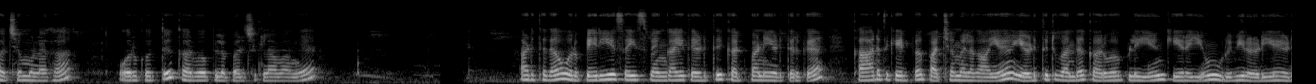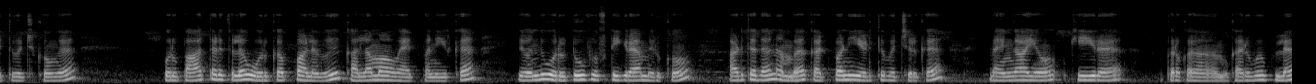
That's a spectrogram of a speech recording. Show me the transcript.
பச்சை மிளகா ஒரு கொத்து கருவேப்பிலை பறிச்சுக்கலாம் வாங்க. அடுத்ததாக ஒரு பெரிய சைஸ் வெங்காயத்தை எடுத்து கட் பண்ணி எடுத்திருக்கேன். காரத்துக்கேற்ப பச்சை மிளகாயும் எடுத்துகிட்டு வந்த கருவேப்பிலையும் கீரையும் உருவி ரெடியாக எடுத்து வச்சுக்கோங்க. ஒரு பாத்திரத்தில் ஒரு கப் அளவு கடலமாவு ஆட் பண்ணியிருக்கேன். இது வந்து ஒரு டூ ஃபிஃப்டி கிராம் இருக்கும். அடுத்ததாக நம்ம கட் பண்ணி எடுத்து வச்சுருக்க வெங்காயம் கீரை அப்புறம் க கருவேப்பிலை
